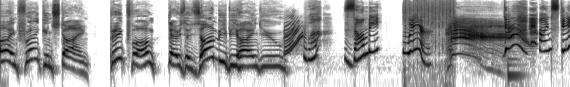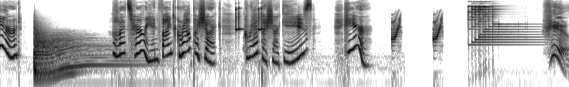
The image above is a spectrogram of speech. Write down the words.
I'm Frankenstein. Pinkfong, there's a zombie behind you. What? Zombie? Where? Ah! Ah, I'm scared! Let's hurry and find Grandpa Shark. Grandpa Shark is here. Phew!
